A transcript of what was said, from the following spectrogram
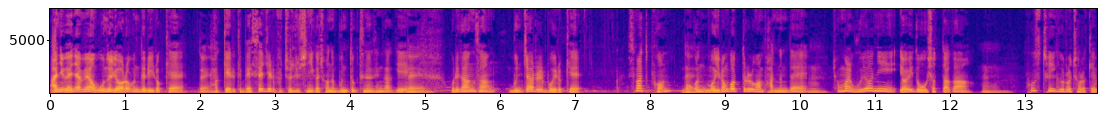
아니 왜냐면 오늘 여러분들이 이렇게 네. 밖에 이렇게 메시지를 붙여주시니까 저는 문득 드는 생각이 네. 우리가 항상 문자를 뭐 이렇게 스마트폰 네. 혹은 뭐 이런 것들로만 봤는데 음, 정말 우연히 여의도 오셨다가 음. 포스트잇으로 저렇게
